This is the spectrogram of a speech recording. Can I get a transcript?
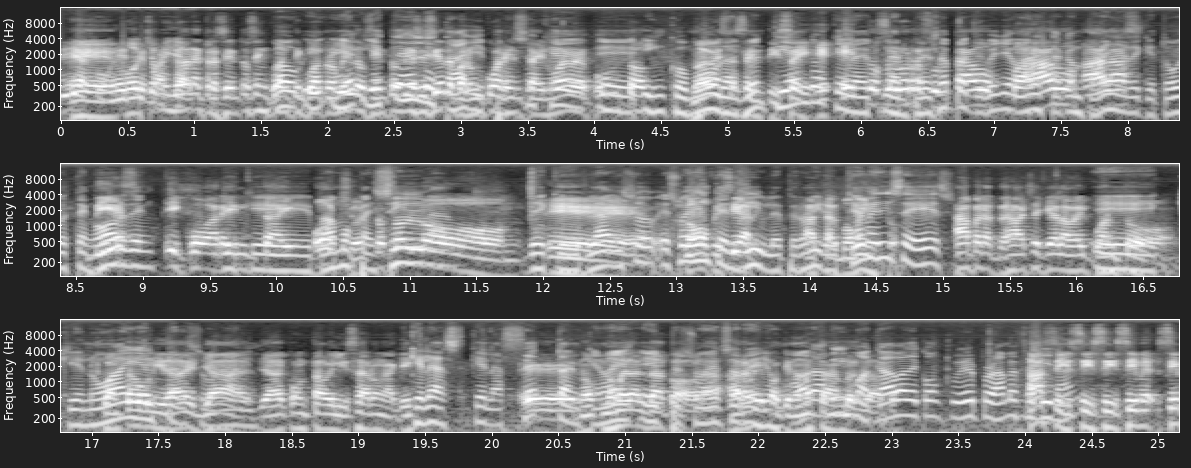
eh, 8 millones 354 mil 217 para un 49.966. Eh, estos son los resultados bajados a las de que todo esté en orden y 48. Vamos para encima, de que eh, eso, eso es entendible, pero mira, usted me dice eso. Ah, espérate, déjame chequear a ver cuánto, eh, que no cuántas hay unidades ya, ya contabilizaron aquí. Que, las, que la aceptan, eh, no, que no, no hay el personal Ahora mismo acaba de concluir el programa Ah, sí, sí, sí, sí me, sí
